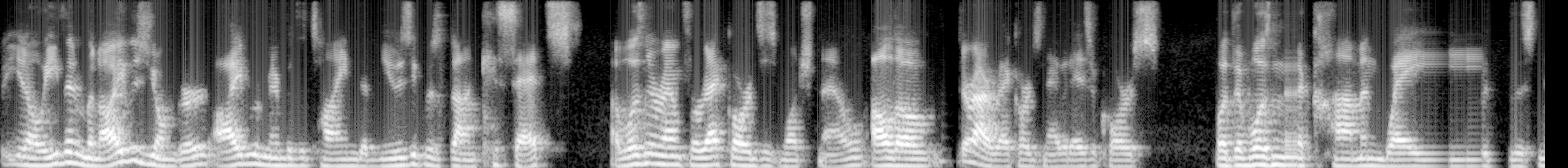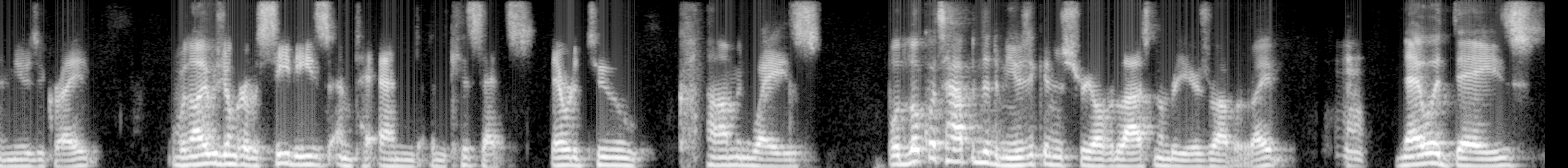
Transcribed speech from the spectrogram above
you know, even when I was younger, I remember the time that music was on cassettes. I wasn't around for records as much now, although there are records nowadays, of course, but there wasn't a common way to listen to music, right? When I was younger, it was CDs and, and, and cassettes. They were the two common ways. But look what's happened to the music industry over the last number of years, Robert, right? Mm-hmm. Nowadays,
